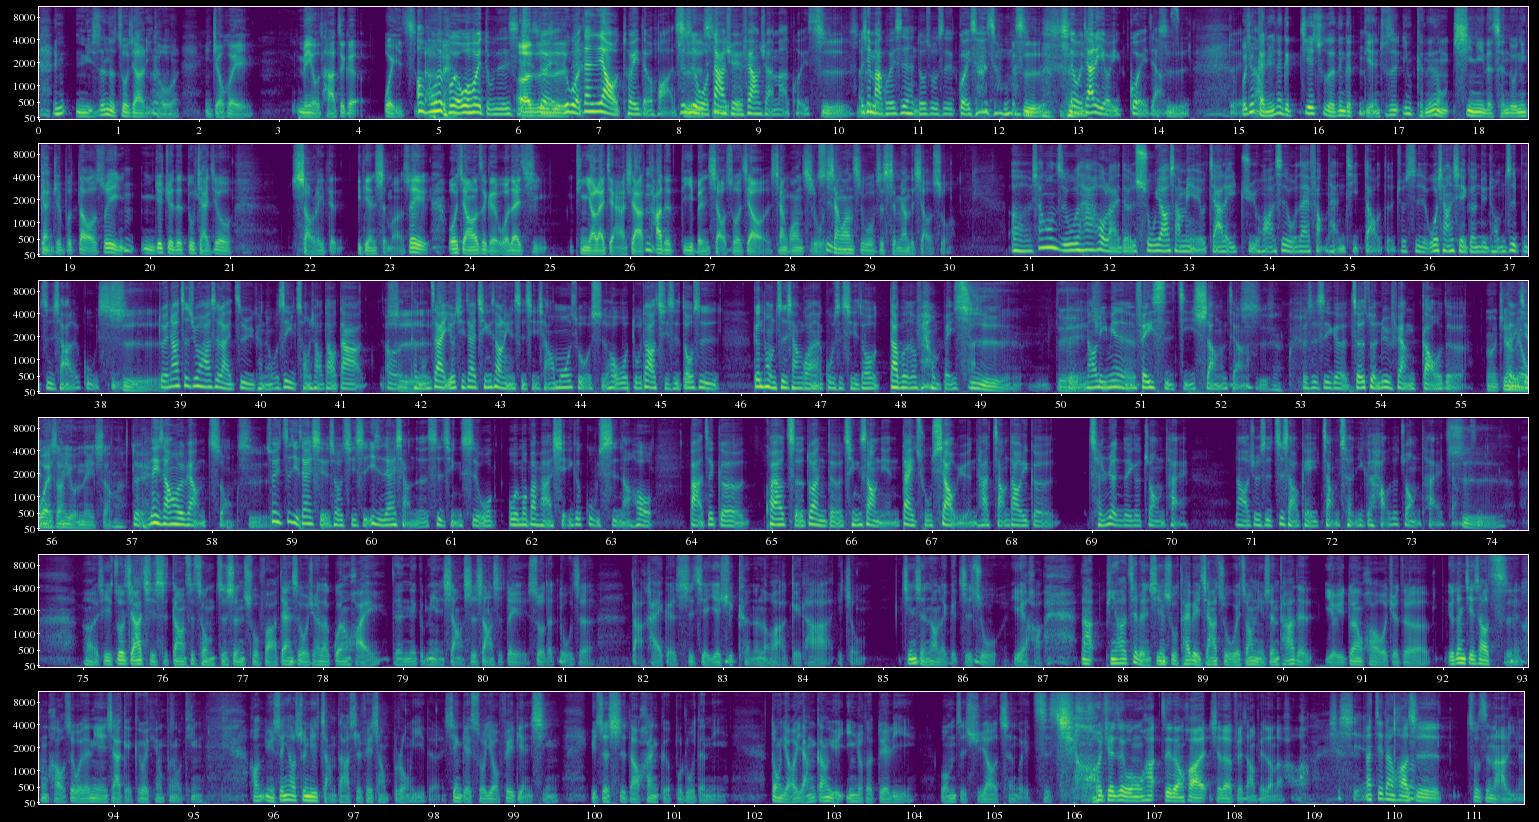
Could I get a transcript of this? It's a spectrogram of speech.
女生的作家里头，嗯、你就会没有他这个。位置哦，不会不会，我会读这些。对，如果但是要我推的话，就是我大学非常喜欢马奎斯，而且马奎斯很多书是贵色书，是，所以 我家里有一柜这样子。对，我就感觉那个接触的那个点，就是因为可能那种细腻的程度你感觉不到，所以你就觉得读起来就少了一点一点什么。所以我讲到这个，我再请平遥来讲一下他的第一本小说叫《相光植物》。相光植物是什么样的小说？呃，相光植物，它后来的书腰上面也有加了一句话，是我在访谈提到的，就是我想写个女同志不自杀的故事。是对，那这句话是来自于可能我自己从小到大，呃，可能在尤其在青少年时期想要摸索的时候，我读到其实都是跟同志相关的故事，其实都大部分都非常悲惨。是，对，对，然后里面的人非死即伤，这样是，就是是一个折损率非常高的。嗯，既然没有外伤，有内伤啊。对，内伤会非常重。是，所以自己在写的时候，其实一直在想的事情是我，我有没有办法写一个故事，然后把这个快要折断的青少年带出校园，他长到一个成人的一个状态，然后就是至少可以长成一个好的状态。这样子。是，呃，其实作家其实当然是从自身出发，但是我觉得他关怀的那个面向，事实上是对所有的读者打开一个世界。也许可能的话，给他一种。精神上的一个支柱也好，那平遥这本新书《台北家族伪装女生》，她的有一段话，我觉得有段介绍词很好，所以我再念一下给各位听众朋友听。好，女生要顺利长大是非常不容易的，献给所有非典型与这世道汉格不入的你，动摇阳刚与阴柔的对立，我们只需要成为自己。我觉得这个文化这段话写得非常非常的好，谢谢。那这段话是出自哪里呢？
